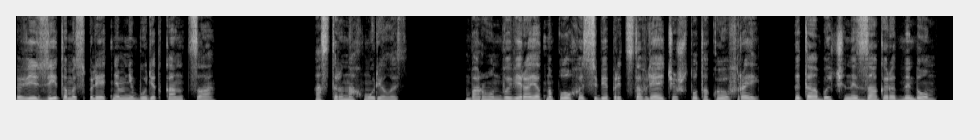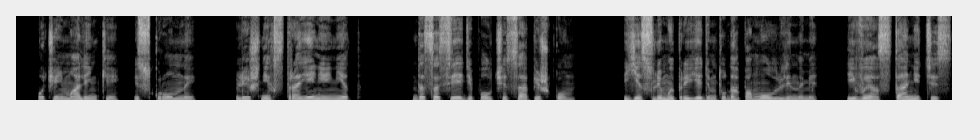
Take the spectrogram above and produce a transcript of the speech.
визитам и сплетням не будет конца. Астра нахмурилась. «Барон, вы, вероятно, плохо себе представляете, что такое Фрей. Это обычный загородный дом, очень маленький и скромный. Лишних строений нет. До соседей полчаса пешком. Если мы приедем туда помолвленными, и вы останетесь,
